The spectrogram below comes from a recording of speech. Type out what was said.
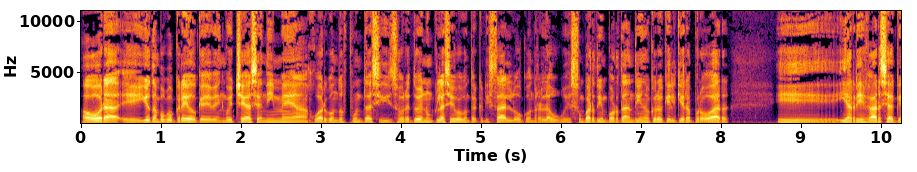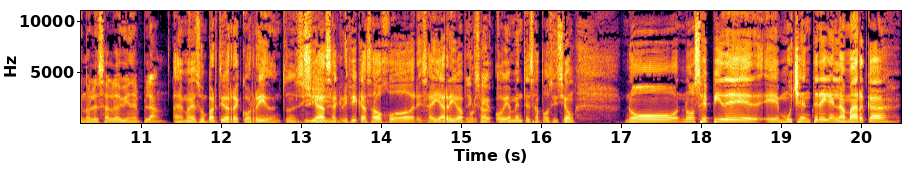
Ahora, eh, yo tampoco creo que Bengoechea se anime a jugar con dos puntas y sobre todo en un clásico contra Cristal o contra la U. Es un partido importante y no creo que él quiera probar eh, y arriesgarse a que no le salga bien el plan. Además es un partido de recorrido, entonces si Sí. ya sacrificas a dos jugadores ahí arriba, porque Exacto. obviamente esa posición no, no se pide eh, mucha entrega en la marca,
